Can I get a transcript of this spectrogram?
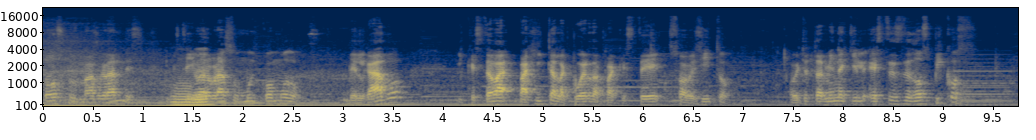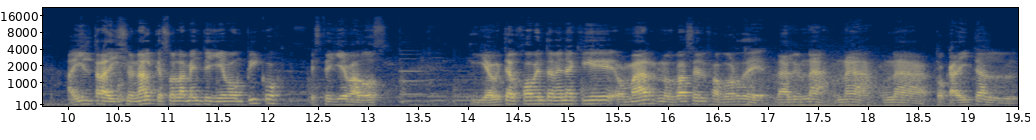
toscos, más grandes. Este lleva el brazo muy cómodo, delgado y que esté ba- bajita la cuerda para que esté suavecito. Ahorita también aquí, este es de dos picos. Ahí el tradicional que solamente lleva un pico, este lleva dos. Y ahorita el joven también aquí, Omar, nos va a hacer el favor de darle una, una, una tocadita al-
